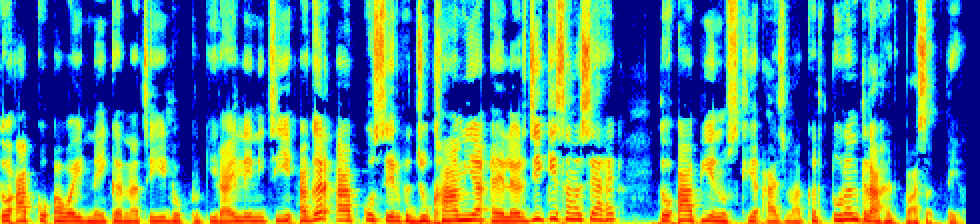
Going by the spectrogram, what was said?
तो आपको अवॉइड नहीं करना चाहिए डॉक्टर की राय लेनी चाहिए। अगर आपको सिर्फ़ जुखाम या एलर्जी की समस्या है तो आप ये नुस्खे आजमा कर तुरंत राहत पा सकते हो।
